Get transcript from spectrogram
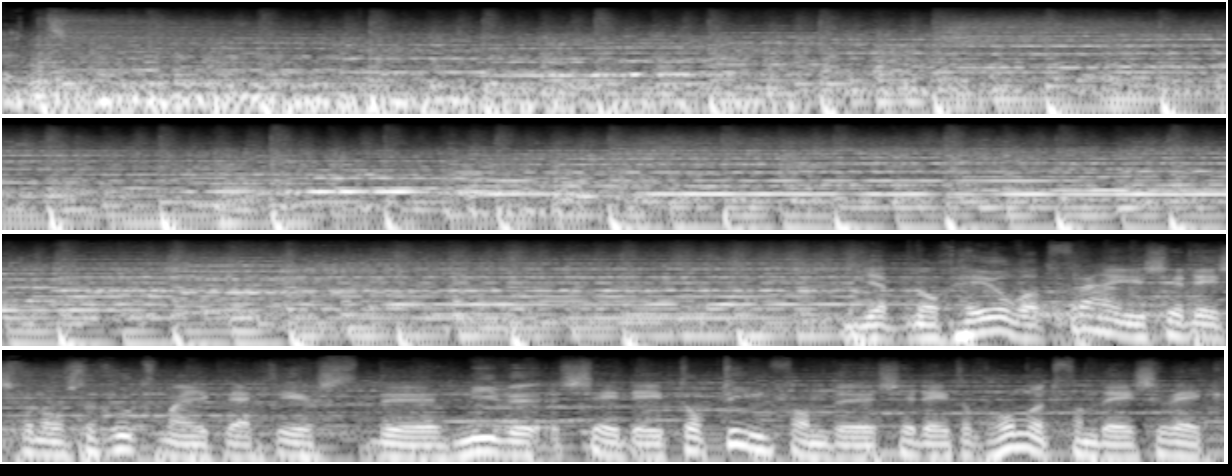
hebt nog heel wat fraaie cd's van ons te voet, maar je krijgt eerst de nieuwe cd top 10 van de cd top 100 van deze week.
